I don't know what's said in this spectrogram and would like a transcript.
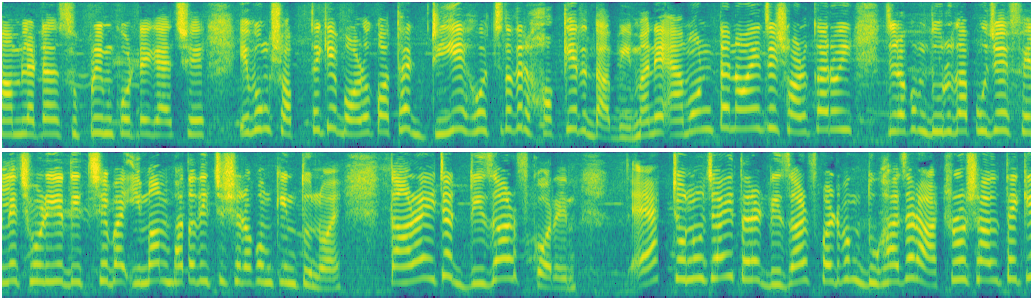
মামলাটা সুপ্রিম কোর্টে গেছে। এবং সব থেকে বড় কথা, ডিএ হচ্ছে তাদের হকের দাবি। মানে এমনটা নয় যে সরকার ওই যেরকম দুর্গাপুজোয় ফেলে ছড়িয়ে দিচ্ছে বা ইমাম ভাতা দিচ্ছে সেরকম কিন্তু নয়। তারা এটা ডিজার্ভ করেন। অ্যাক্ট অনুযায়ী তারা ডিজার্ভ করে এবং দু হাজার আঠেরো সাল থেকে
